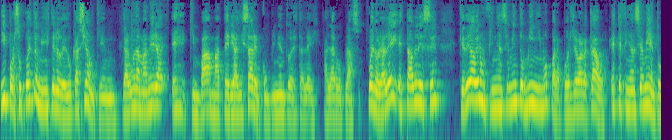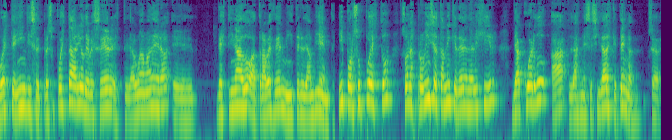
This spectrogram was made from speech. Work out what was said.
Y por supuesto el Ministerio de Educación, quien de alguna manera es quien va a materializar el cumplimiento de esta ley a largo plazo. Bueno, la ley establece que debe haber un financiamiento mínimo para poder llevarla a cabo. Este financiamiento o este índice presupuestario debe ser, este, de alguna manera, eh, destinado a través del Ministerio de Ambiente. Y por supuesto, son las provincias también que deben elegir de acuerdo a las necesidades que tengan. O sea,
